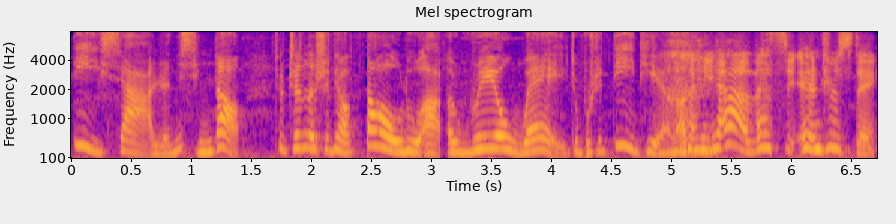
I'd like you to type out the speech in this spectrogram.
地下人行道，就真的是条道路啊，a real way，就不是地铁了。 yeah, that's interesting.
